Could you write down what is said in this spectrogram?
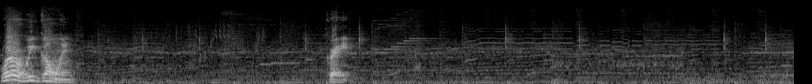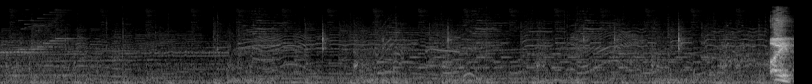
Where are we going? Great. Oi!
